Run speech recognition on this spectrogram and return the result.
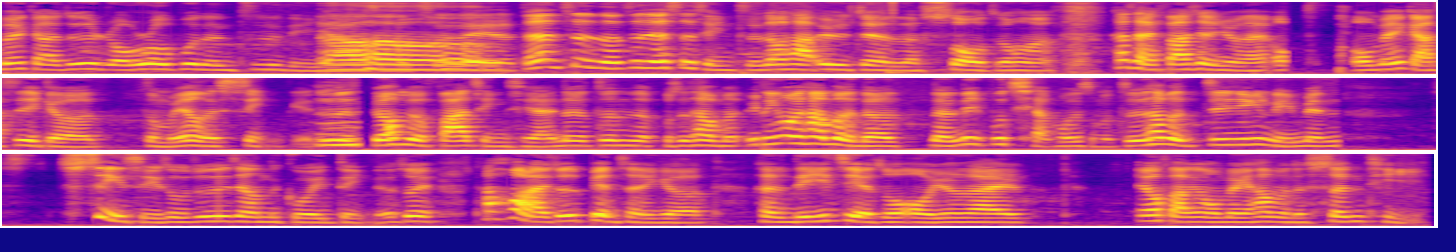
，Omega 就是柔弱不能自理啊什么之类的。但是呢，这些事情直到他遇见了兽之后呢，他才发现原来 Omega 是一个怎么样的性别，就是比如他们有发情起来，那真的不是他们，因为他们的能力不强或者什么，只是他们基因里面性习俗就是这样子规定的。所以他后来就是变成一个很理解说，哦，原来 Alpha 跟 Omega 他们的身体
